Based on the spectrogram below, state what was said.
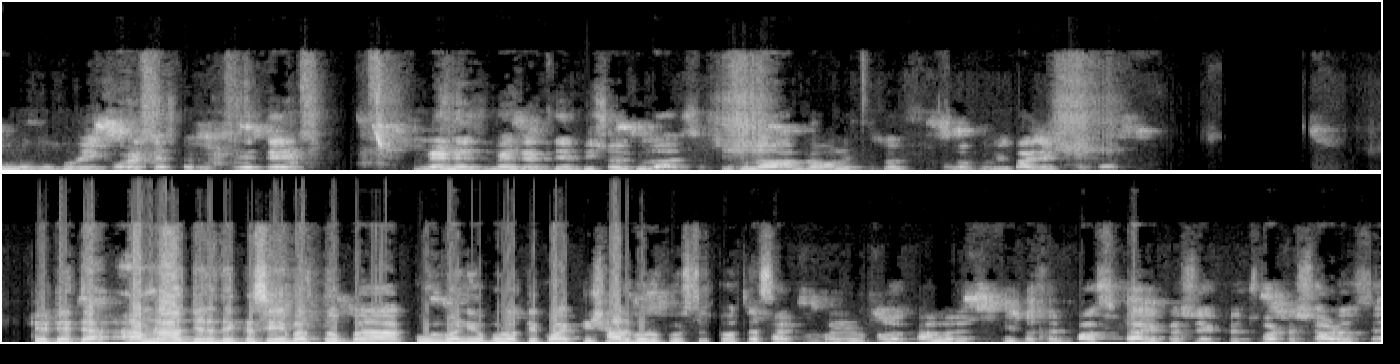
উন্নত করে করার চেষ্টা করছে। যে ম্যানেজমেন্টের যে বিষয়গুলো আছে, সেগুলো আমরা অনেকটুকু ফলো করি বাইরের সাথে সেটাই। তা আমরা যেটা দেখতেছি এবার তো কুরবানি উপলক্ষে কয়েকটি সার গরু প্রস্তুত করতেছে। কুরবানির উপলক্ষে আমার এই পাশে পাঁচটা এই পাশে একটা ছয়টা সার আছে।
